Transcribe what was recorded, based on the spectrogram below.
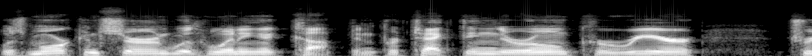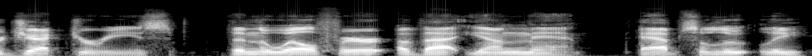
was more concerned with winning a cup and protecting their own career trajectories than the welfare of that young man. Absolutely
